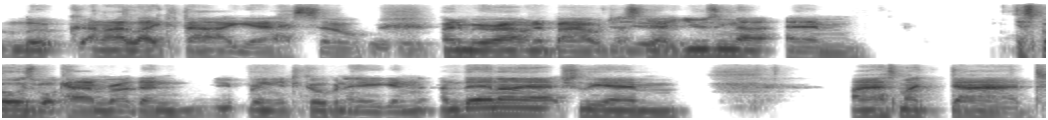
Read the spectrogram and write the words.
look. And I like that, I guess. So when we were out and about, just yeah, Yeah. using that um disposable camera, then you bring it to Copenhagen. And then I actually um I asked my dad.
